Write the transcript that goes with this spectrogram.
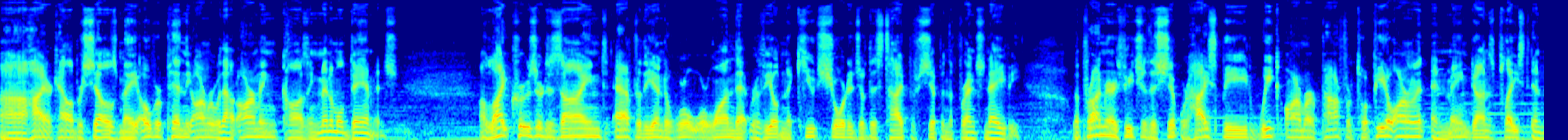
Uh, higher caliber shells may overpin the armor without arming, causing minimal damage. A light cruiser designed after the end of World War I that revealed an acute shortage of this type of ship in the French Navy. The primary features of the ship were high speed, weak armor, powerful torpedo armament, and main guns placed in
